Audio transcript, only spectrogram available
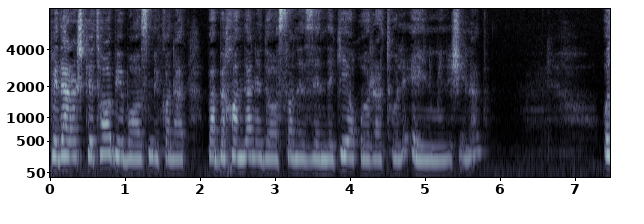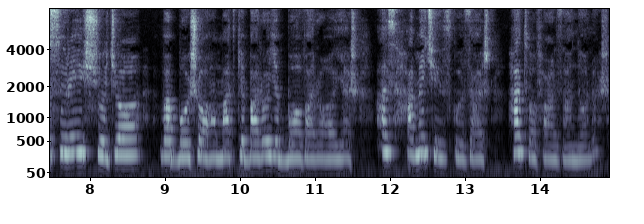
پدرش کتابی باز می کند و به خواندن داستان زندگی قررت العین می نشیند. شجاع و باشاهامت که برای باورهایش از همه چیز گذشت حتی فرزندانش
